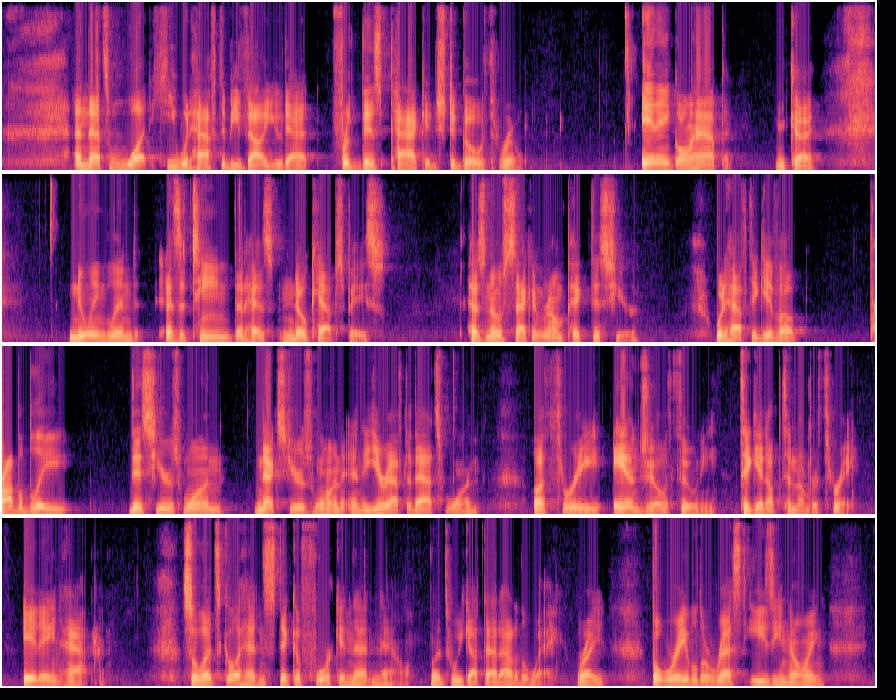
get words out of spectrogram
And that's what he would have to be valued at for this package to go through. It ain't going to happen. Okay. New England, as a team that has no cap space, has no second round pick this year, would have to give up probably this year's one, next year's one, and the year after that's one, a three, and Joe Thuney to get up to number three. It ain't happening. So let's go ahead and stick a fork in that now. Let's we got that out of the way, right? But we're able to rest easy knowing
